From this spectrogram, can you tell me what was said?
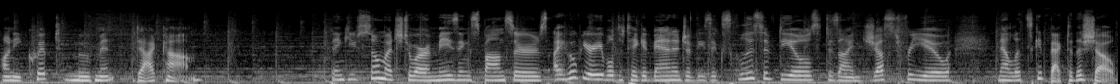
on equiptmovement.com. Thank you so much to our amazing sponsors. I hope you're able to take advantage of these exclusive deals designed just for you. Now let's get back to the show.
